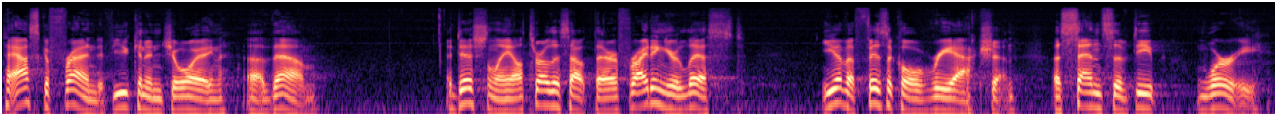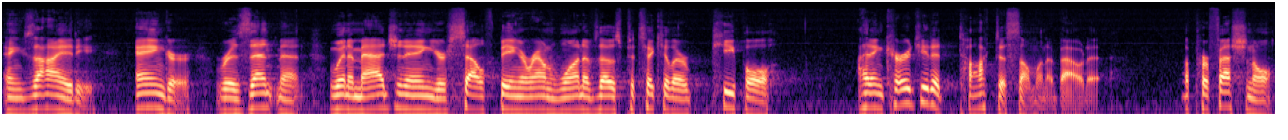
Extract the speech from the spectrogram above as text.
to ask a friend if you can join uh, them. Additionally, I'll throw this out there if writing your list, you have a physical reaction, a sense of deep worry, anxiety, anger, resentment when imagining yourself being around one of those particular people I'd encourage you to talk to someone about it, a professional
